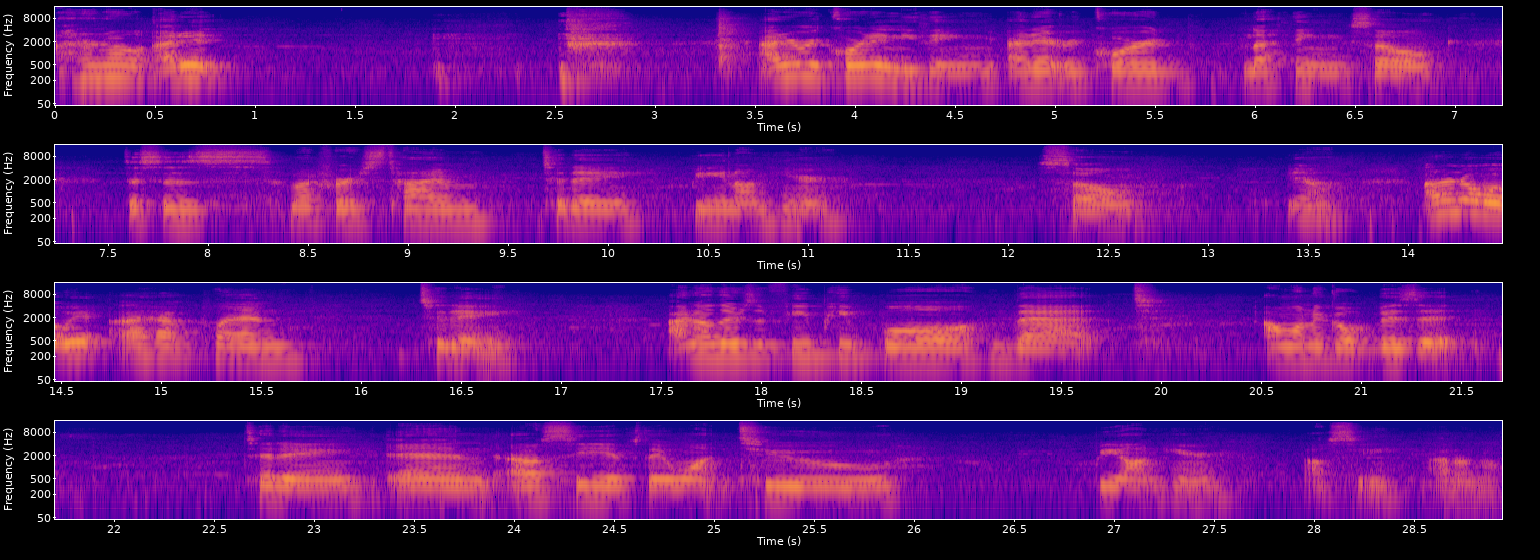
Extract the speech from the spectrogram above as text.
i don't know. I didn't i didn't record anything. I didn't record nothing. So this is my first time today being on here. So yeah. I don't know what we i have planned today I know there's a few people that I want to go visit today and I'll see if they want to be on here. I'll see. I don't know.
